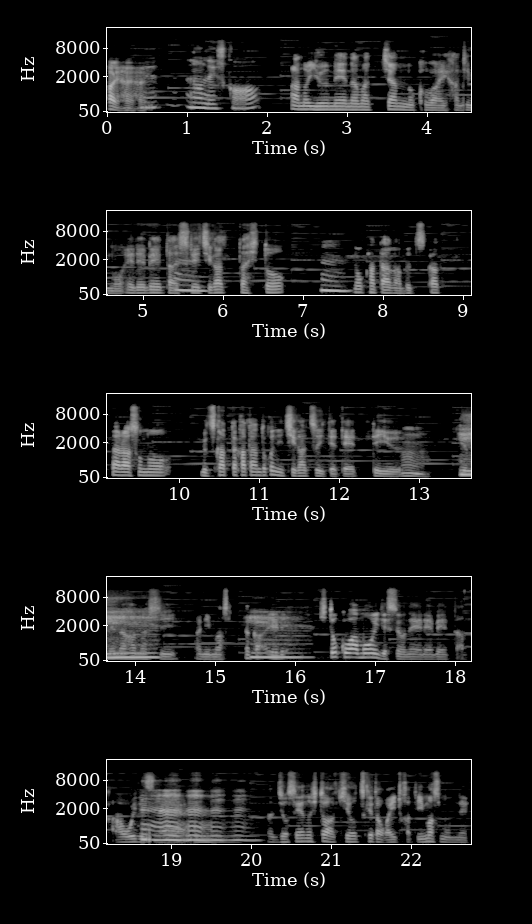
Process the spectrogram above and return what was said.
はいはいはい。え、何ですか？あの、有名なまっちゃんの怖い話も、エレベーターすれ違った人うん。の方がぶつかったら、その、ぶつかった方のとこに血がついててっていううん。有名な話あります。なんかエレ、へー一コアも多いですよね、エレベーターが。あ、多いうんうんですね。うんうん女性の人は気をつけた方がいいとかって言いますもんね。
